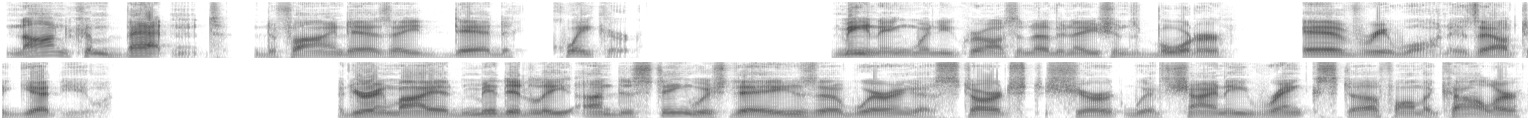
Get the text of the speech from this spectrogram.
non combatant, defined as a dead Quaker, meaning when you cross another nation's border, everyone is out to get you. During my admittedly undistinguished days of wearing a starched shirt with shiny rank stuff on the collar,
